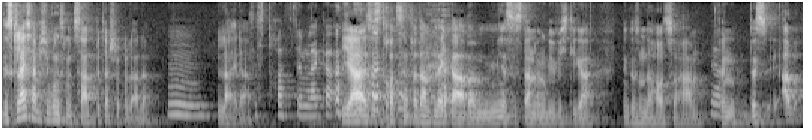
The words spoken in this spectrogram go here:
Das gleiche habe ich übrigens mit Zartbitterschokolade. Mm, Leider. das ist trotzdem lecker. Ja, es ist trotzdem verdammt lecker, aber mir ist es dann irgendwie wichtiger, eine gesunde Haut zu haben. Ja. Wenn das, aber,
